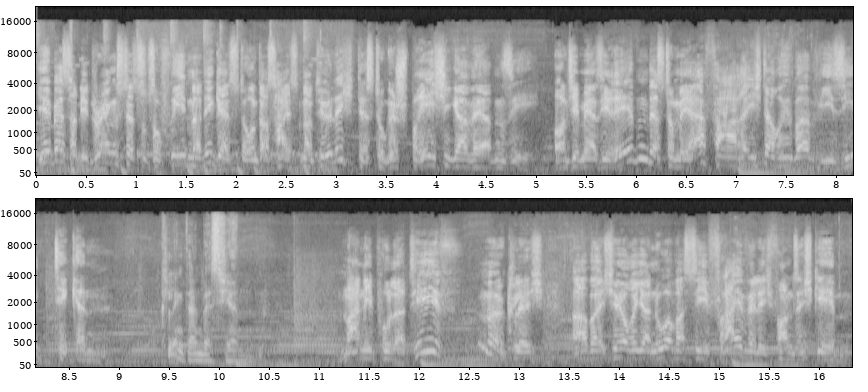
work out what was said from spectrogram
Je besser die Drinks, desto zufriedener die Gäste und das heißt natürlich, desto gesprächiger werden sie. Und je mehr sie reden, desto mehr erfahre ich darüber, wie sie ticken. Klingt ein bisschen... Manipulativ? Möglich. Aber ich höre ja nur, was sie freiwillig von sich geben.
